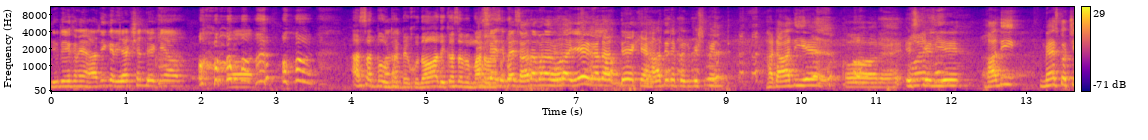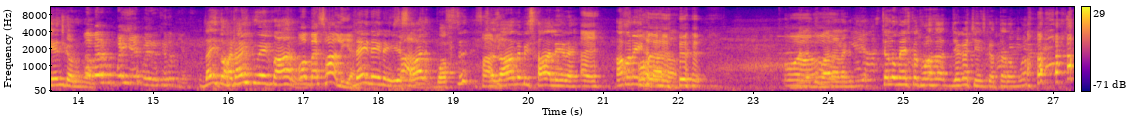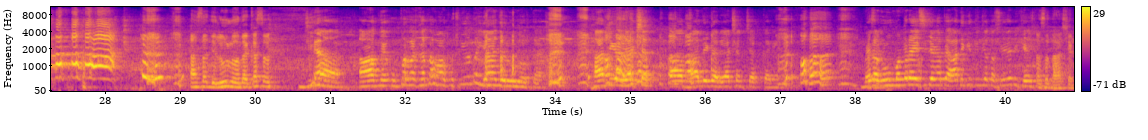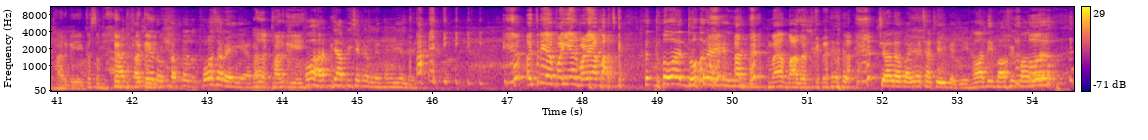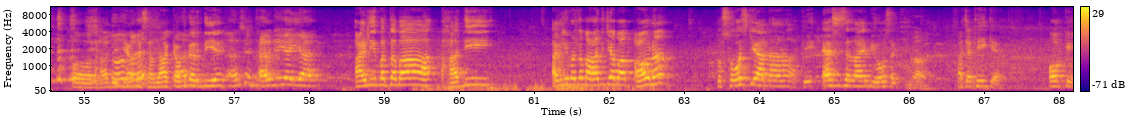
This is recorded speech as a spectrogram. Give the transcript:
ये देख रहे हैं हादी के रिएक्शन देखें आप। और असद बहुत ठंडे खुदा दी कसम इससे से मैं ज़्यादा बड़ा रोड़ा ये गलत देखे हादी ने पनिशमेंट हटा दी है और इसके लिए हादी मैं इसको चेंज करूँगा। मेरे को भाई पई रखे तो दिया नहीं तो हटाई क्यों एक बार? ओ मैं सा लिया। नहीं नहीं नहीं ये साल। बॉक्स सजा में भी साल ले रहे हैं। अब नहीं ओए। हटाना। मैंने दोबारा रख दिया। चलो मैं इसको थोड़ा सा जगह चेंज करता रहूँगा। ऐसा जलूल होता कसम। जी हाँ आपने ऊपर रखा था वहाँ कुछ नहीं होता यहाँ ज़रूर होता है। हाथी का रिएक्शन आप हाथी का रिएक्शन चेक करें। मेरा रूम मंग रहा है इसी जगह पे हाथी की तीन चार तस्वीरें भी खींच असद हाथ से ठहर गई है, कसम। आज ठरने दो ठरने दो थोड़ा सा रह गया। असद ठहर गई है। ओ हट जा पीछे कर लेता हूँ ये ले। इतनी है भाई यार बड़े आवाज़ का दो दो रह गई हैं। मैं माजरत कर चलो भाई अच्छा ठीक है जी। हाथी माफ़ी मांग रहा और हाथी की हमने सजा कम कर दी है। ठहर गई यार। अगली मरतबा हादी अगली मरतबा हादी जब आप आओ ना तो सोच के आना कि ऐसी सजाएँ भी हो सकती हैं। अच्छा ठीक है। ओके।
